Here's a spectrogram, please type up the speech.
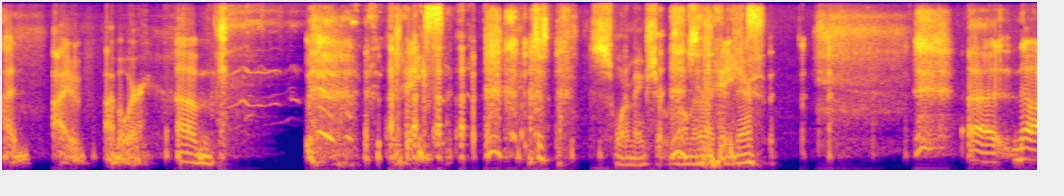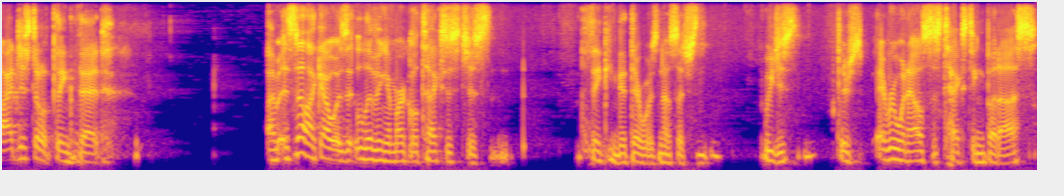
I I I'm aware. Um, Thanks. just just want to make sure we're on the record there. Uh, no, I just don't think that. I mean, it's not like I was living in Merkel, Texas, just thinking that there was no such. We just there's everyone else is texting but us.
